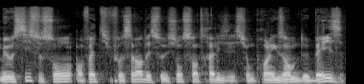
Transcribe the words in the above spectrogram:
Mais aussi, ce sont, en fait, il faut savoir des solutions centralisées. Si on prend l'exemple de Base,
